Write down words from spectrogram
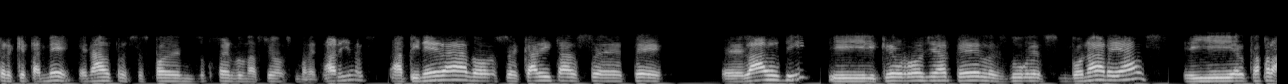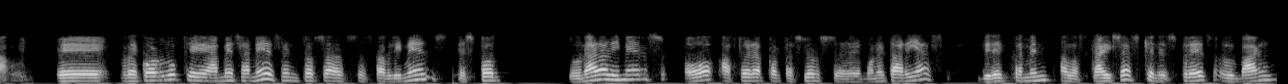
perquè també en altres es poden fer donacions monetàries. A Pineda, doncs, Càritas eh, té eh, l'Aldi i Creu Roja té les dues bonàrees i el Capral. Eh, recordo que, a més a més, en tots els establiments es pot donar aliments o a fer aportacions eh, monetàries directament a les caixes que després el banc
